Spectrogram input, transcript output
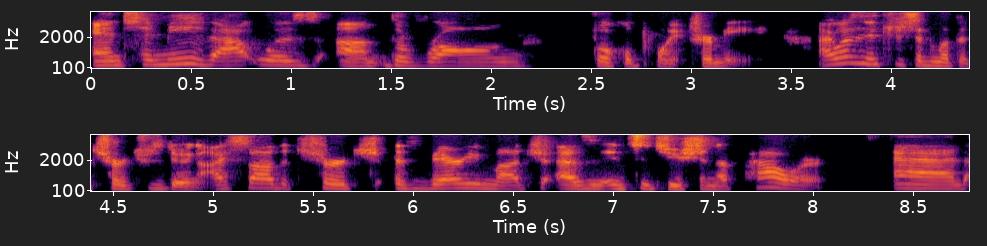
And to me, that was um, the wrong focal point for me. I wasn't interested in what the church was doing. I saw the church as very much as an institution of power. And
